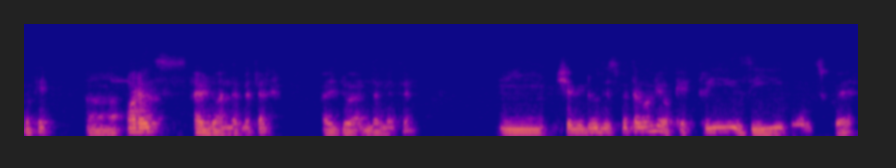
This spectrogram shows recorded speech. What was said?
Okay. Uh, or else i will do another method. I'll do another method Mm, shall we do this method only? Okay, 3z whole square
